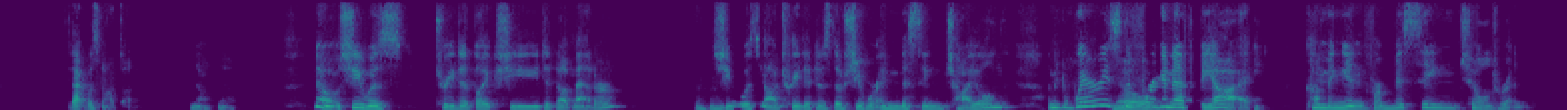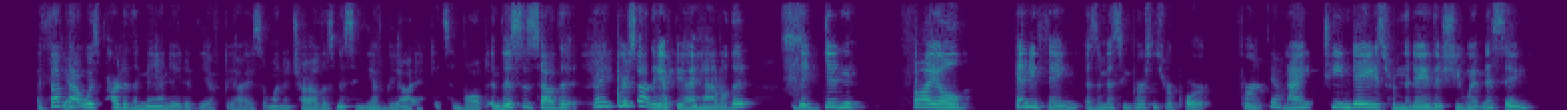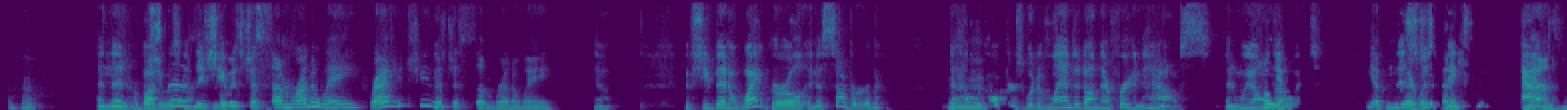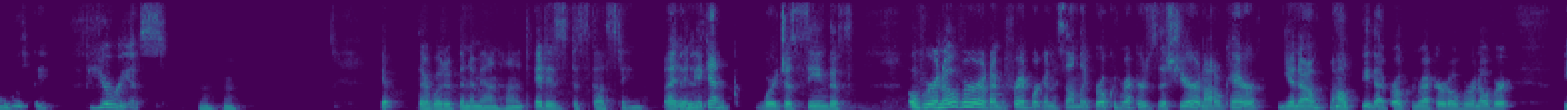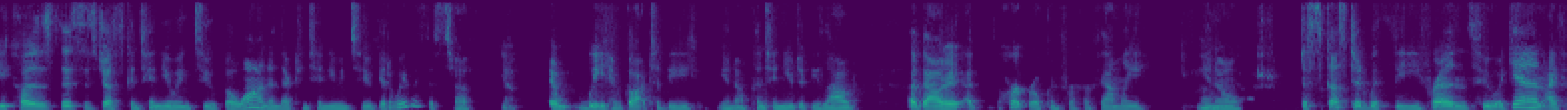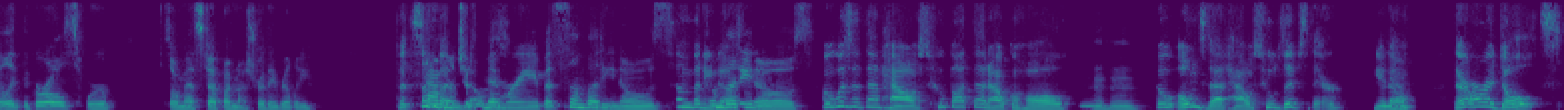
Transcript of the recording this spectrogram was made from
That was not done. No, no. No, she was treated like she did not matter. Mm-hmm. She was not treated as though she were a missing child. I mean, where is no. the friggin' FBI coming in for missing children? I thought yeah. that was part of the mandate of the FBI is that when a child is missing, the mm-hmm. FBI gets involved. And this is how the right. here's how the FBI handled it. They didn't file anything as a missing persons report for yeah. 19 days from the day that she went missing. Mm-hmm. And then her body sure, was. She was just some runaway, right? She was just some runaway. Yeah. If she'd been a white girl in a suburb, the mm-hmm. helicopters would have landed on their friggin' house, and we all oh, know yeah. it. Yep, and this just makes me absolutely furious. Mm-hmm. Yep, there would have been a manhunt. It is disgusting, it and is. again, we're just seeing this over and over. And I'm afraid we're going to sound like broken records this year. And I don't care. You know, mm-hmm. I'll be that broken record over and over because this is just continuing to go on and they're continuing to get away with this stuff. Yeah. And we have got to be, you know, continue to be loud about it. I'm heartbroken for her family, you oh know, disgusted with the friends who, again, I feel like the girls were so messed up. I'm not sure they really but somebody much knows. of a memory, but somebody knows. Somebody, somebody knows. knows. Who was at that house? Who bought that alcohol? Mm-hmm. Who owns that house? Who lives there? You know, yeah. there are adults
